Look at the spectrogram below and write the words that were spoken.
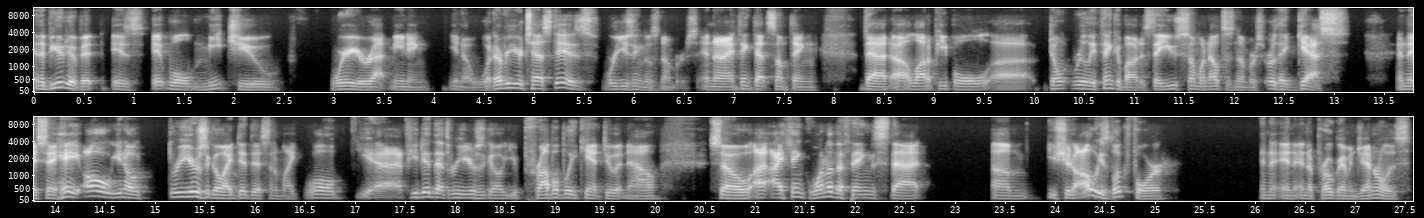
and the beauty of it is it will meet you where you're at meaning you know whatever your test is we're using those numbers. And i think that's something that uh, a lot of people uh, don't really think about is they use someone else's numbers or they guess and they say hey oh you know three years ago i did this. And i'm like well yeah if you did that three years ago you probably can't do it now. So i, I think one of the things that um, you should always look for in, in, in a program in general is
